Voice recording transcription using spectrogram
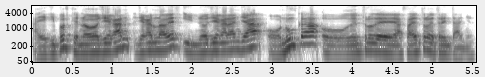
hay equipos que no llegan, llegan una vez y no llegarán ya o nunca o dentro de, hasta dentro de 30 años.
